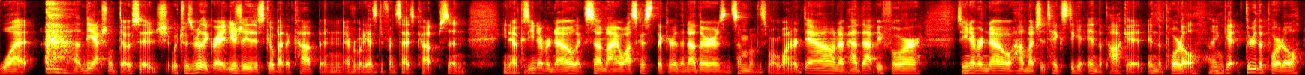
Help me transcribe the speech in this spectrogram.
what the actual dosage, which was really great. Usually they just go by the cup and everybody has different size cups. And, you know, because you never know, like some ayahuasca is thicker than others and some of it's more watered down. I've had that before. So you never know how much it takes to get in the pocket, in the portal, and get through the portal.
